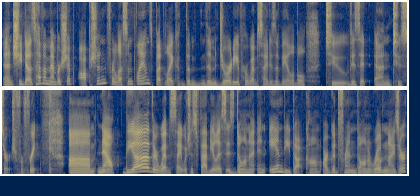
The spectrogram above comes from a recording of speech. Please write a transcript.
And she does have a membership option for lesson plans, but like the the majority of her website is available to visit and to search for free. Um, now, the other website, which is fabulous, is donnaandandy.com. Our good friend Donna Rhodenizer,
